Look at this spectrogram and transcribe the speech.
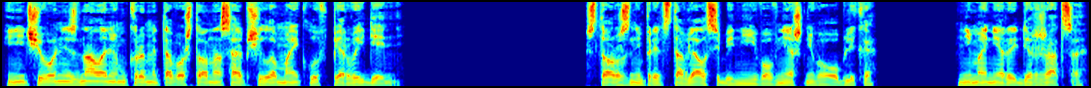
и ничего не знал о нем, кроме того, что она сообщила Майклу в первый день. Сторз не представлял себе ни его внешнего облика, ни манеры держаться.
